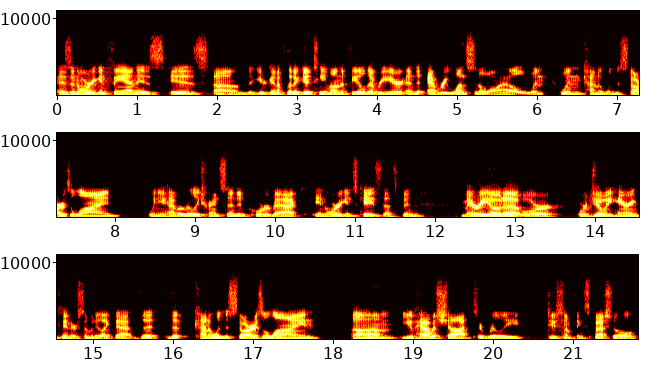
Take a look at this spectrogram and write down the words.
as an Oregon fan is is um, that you're going to put a good team on the field every year, and that every once in a while, when when kind of when the stars align, when you have a really transcendent quarterback, in Oregon's case, that's been Mariota or or Joey Harrington or somebody like that. That that kind of when the stars align, um, you have a shot to really do something special.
